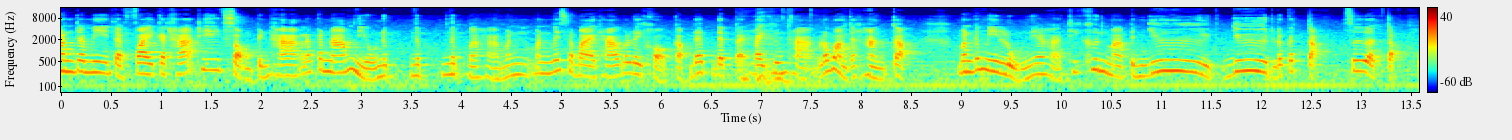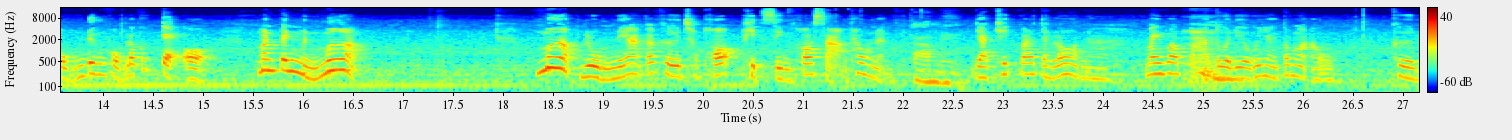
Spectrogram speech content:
มันจะมีแต่ไฟกระทะที่ส่องเป็นทาง แล้วก็น้ำเหนียวหนึบหนึบหนึบมาค่ะมันมันไม่สบายเท้าก็เลยขอกลับได้ได้ไปไปครึ่งทาง ระหว่างจะหันกลับ มันก็มีหลุมเนี่ยค่ะ ที่ขึ้นมาเป็นยืด ยืดแล้วก็จับเสื้อจับผมดึงผมแล้วก็แกะออก มันเป็นเหมือนเมือก เมือกหลุมเนี่ยก็คือเฉพาะผิดศีลข้อสามเท่านั้นกาเมอย่าคิดว่าจะรอดนะคะไม่ว่าปลาตัวเดียวก็ยังต้องมาเอาคืน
